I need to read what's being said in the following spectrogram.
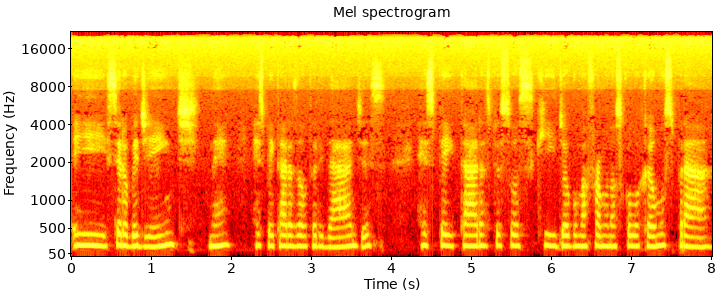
E ser obediente, né? Respeitar as autoridades, respeitar as pessoas que de alguma forma nós colocamos para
